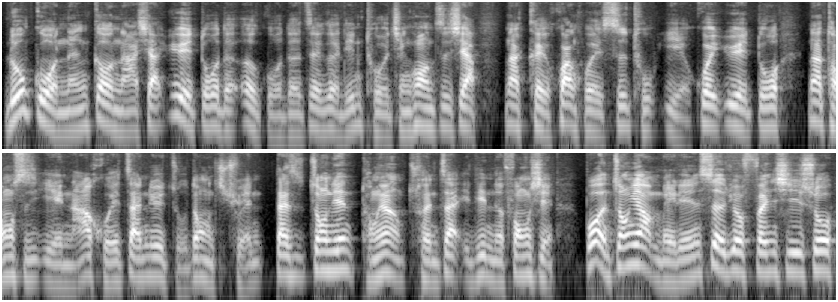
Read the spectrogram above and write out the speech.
如果能够拿下越多的俄国的这个领土的情况之下，那可以换回失土也会越多，那同时也拿回战略主动权，但是中间同样存在一定的风险。不过很重要，美联社就分析说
